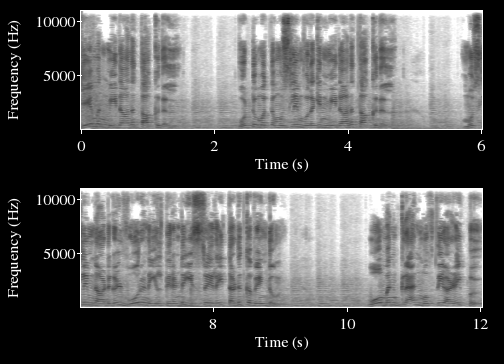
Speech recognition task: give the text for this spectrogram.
ஏமன் மீதான தாக்குதல். ஒட்டுமொத்த முஸ்லிம் உலகின் மீதான தாக்குதல். முஸ்லிம் நாடுகள் ஓரணியில் திரண்டு இஸ்ரேலை தடுக்க வேண்டும். ஓமன் கிராண்ட் முஃப்தி அழைப்பு.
